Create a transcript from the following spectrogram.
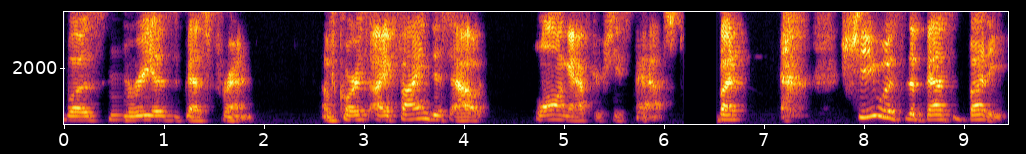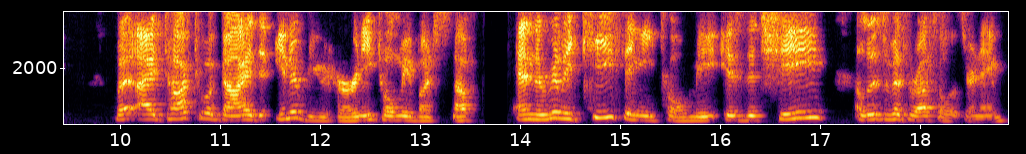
was Maria's best friend. Of course, I find this out long after she's passed, but she was the best buddy. But I talked to a guy that interviewed her and he told me a bunch of stuff. And the really key thing he told me is that she Elizabeth Russell is her name.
